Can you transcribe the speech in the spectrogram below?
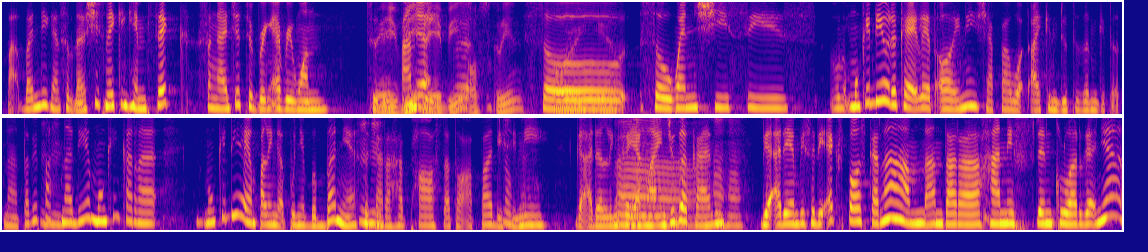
Pak Bandi kan sebenarnya. She's making him sick sengaja to bring everyone to maybe, this pandemic. Maybe yeah. off screen. So yeah. so when she sees mungkin dia udah kayak lihat oh ini siapa what I can do to them gitu. Nah tapi pas mm -hmm. Nadia mungkin karena mungkin dia yang paling nggak punya beban ya mm -hmm. secara her past atau apa di okay. sini gak ada link ke uh, yang lain juga ah, kan. Uh -huh. Gak ada yang bisa diekspos karena antara Hanif dan keluarganya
